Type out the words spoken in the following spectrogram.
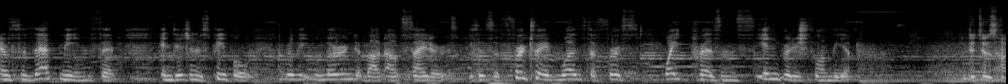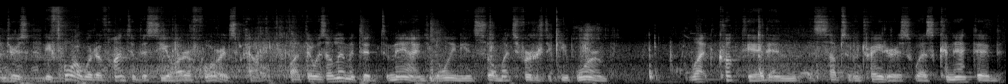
And so that means that indigenous people really learned about outsiders because the fur trade was the first white presence in British Columbia. Indigenous hunters before would have hunted the sea otter for its pelt, but there was a limited demand. You only need so much fur to keep warm. What Cook did and subsequent traders was connected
